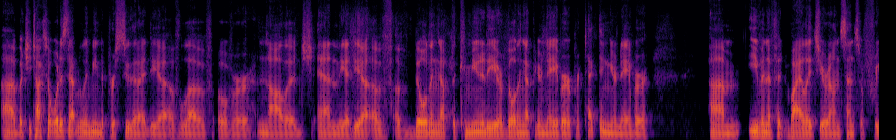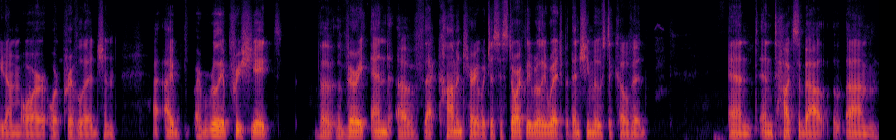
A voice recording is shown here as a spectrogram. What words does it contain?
Uh, but she talks about what does that really mean to pursue that idea of love over knowledge and the idea of of building up the community or building up your neighbor, protecting your neighbor, um, even if it violates your own sense of freedom or or privilege. And I, I, I really appreciate the the very end of that commentary, which is historically really rich. But then she moves to COVID and and talks about um,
